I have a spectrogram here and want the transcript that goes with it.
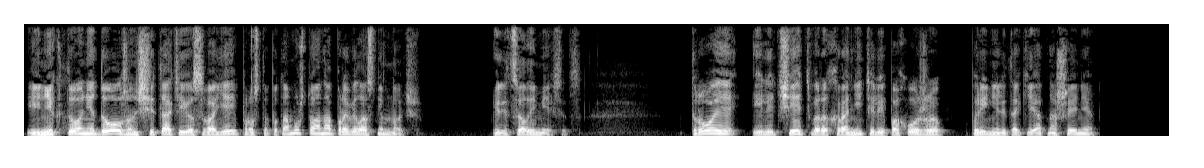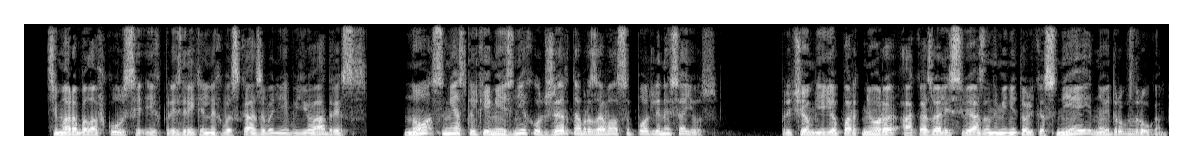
и никто не должен считать ее своей просто потому, что она провела с ним ночь или целый месяц. Трое или четверо хранителей, похоже, приняли такие отношения. Тимара была в курсе их презрительных высказываний в ее адрес, но с несколькими из них у Джерта образовался подлинный союз. Причем ее партнеры оказались связанными не только с ней, но и друг с другом.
